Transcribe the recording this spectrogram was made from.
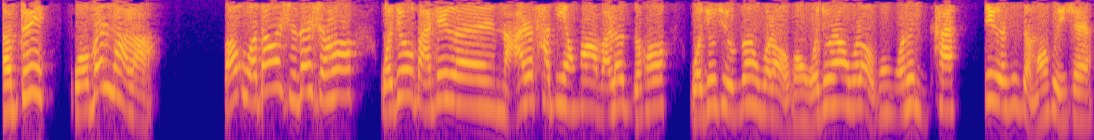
啊，对我问他了，完我当时的时候，我就把这个拿着他电话，完了之后，我就去问我老公，我就让我老公，我说你看这个是怎么回事？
